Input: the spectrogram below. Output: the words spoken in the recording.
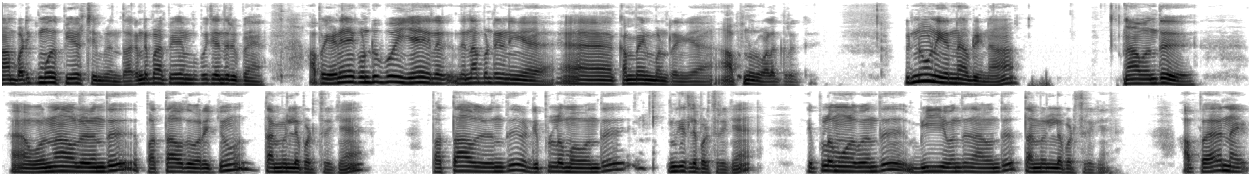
நான் படிக்கும்போது பிஎஸ்டிஎம் இருந்தால் கண்டிப்பாக நான் பிஎம் போய் சேர்ந்துருப்பேன். அப்போ என்னையை கொண்டு போய் ஏன் இதில் இது என்ன பண்ணுறீங்க நீங்கள் கம்பைன் பண்ணுறீங்க அப்படின்னு ஒரு வழக்கு இருக்குது இன்னொன்று என்ன அப்படின்னா நான் வந்து ஒன்றாவதுலேருந்து பத்தாவது வரைக்கும் தமிழில் படிச்சிருக்கேன். பத்தாவதுலேருந்து டிப்ளமோ வந்து இங்கிலீஷில் படிச்சிருக்கேன். டிப்ளமோவில் வந்து பிஇ வந்து நான் வந்து தமிழில் படிச்சிருக்கேன். அப்போ நான்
